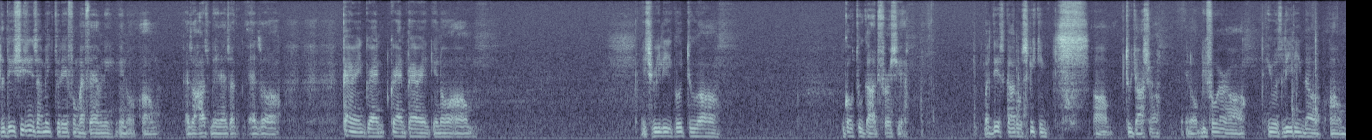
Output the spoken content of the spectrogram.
the decisions I make today for my family you know um, as a husband as a as a parent grand grandparent you know um, it's really good to uh, go to God first here. But this God was speaking um, to Joshua, you know, before uh, he was leading the um,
